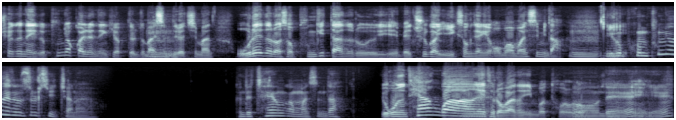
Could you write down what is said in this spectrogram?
최근에 그 풍력 관련된 기업들도 말씀드렸지만 올해 들어서 분기 단으로 이 매출과 이익 성장이 어마어마했습니다. 음, 이- 이거 그럼 풍력에도 쓸 수 있잖아요. 근데 태양광만 쓴다? 요거는 태양광에 들어가는 인버터로 어, 네. 네. 예.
